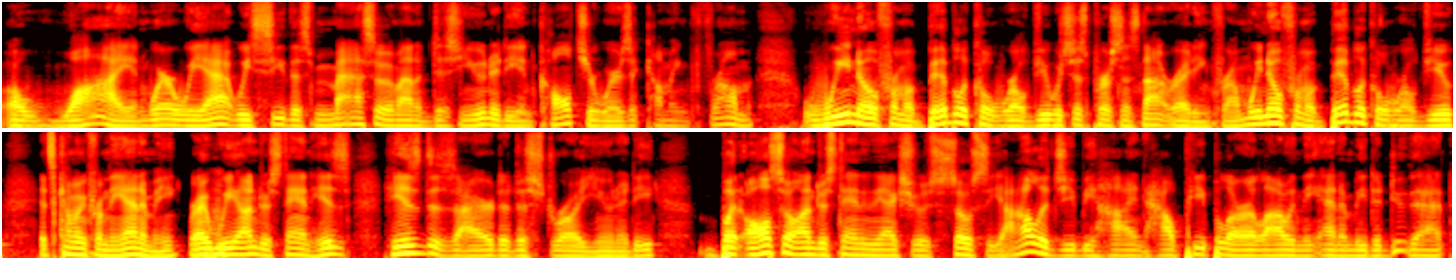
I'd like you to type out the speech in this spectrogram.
uh, why and where are we at? We see this massive amount of disunity in culture. Where is it coming from? We know from a biblical worldview, which this person's not writing from, we know from a biblical worldview, it's coming from the enemy, right? We understand his his desire to destroy unity, but also understanding the actual sociology behind how people are allowing the enemy to do that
